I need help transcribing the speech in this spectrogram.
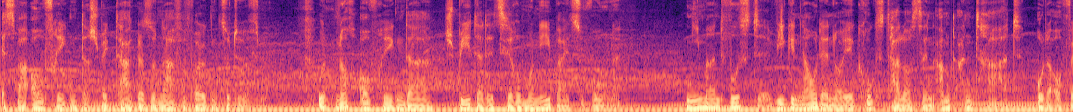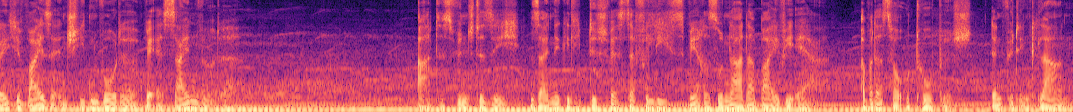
Es war aufregend, das Spektakel so nah verfolgen zu dürfen. Und noch aufregender, später der Zeremonie beizuwohnen. Niemand wusste, wie genau der neue Krux Talos sein Amt antrat oder auf welche Weise entschieden wurde, wer es sein würde. Artis wünschte sich, seine geliebte Schwester Felice wäre so nah dabei wie er. Aber das war utopisch, denn für den Clan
